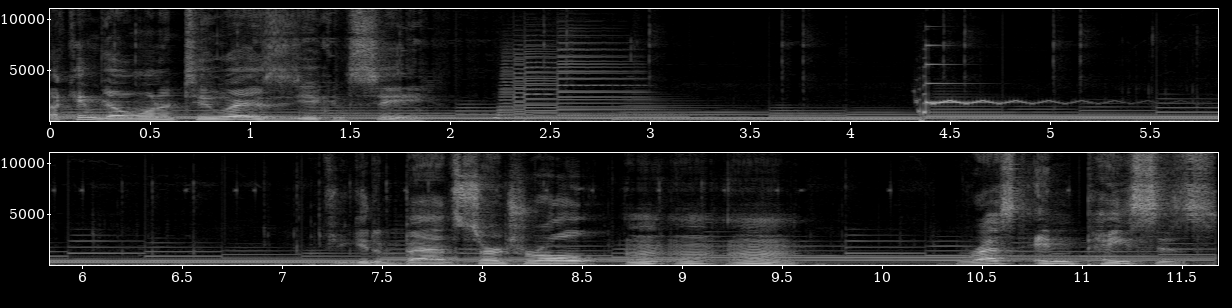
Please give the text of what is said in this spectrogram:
I can go one of two ways, as you can see. If you get a bad search roll, mm-mm-mm. Rest in paces.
